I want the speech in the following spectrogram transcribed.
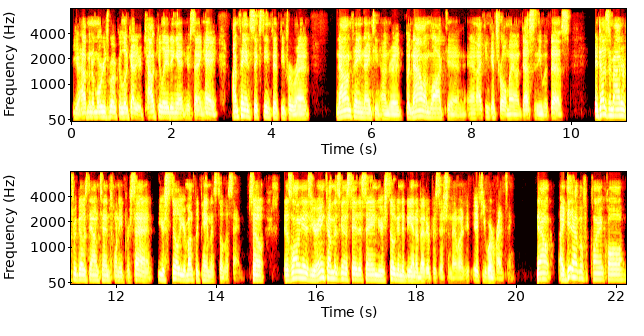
You're having a mortgage broker look at it, you're calculating it, and you're saying, hey, I'm paying 1650 for rent. Now I'm paying 1900, but now I'm locked in and I can control my own destiny with this it doesn't matter if it goes down 10 20% you're still your monthly payment's still the same. So as long as your income is going to stay the same you're still going to be in a better position than if you were renting. Now i did have a client call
